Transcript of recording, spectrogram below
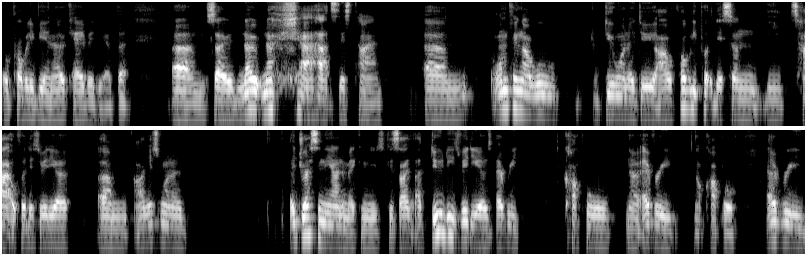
It'll probably be an okay video. But um, so no no shout outs this time. Um, one thing I will do want to do, I'll probably put this on the title for this video. Um, I just want to addressing the anime community because I, I do these videos every couple, no, every not couple, every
